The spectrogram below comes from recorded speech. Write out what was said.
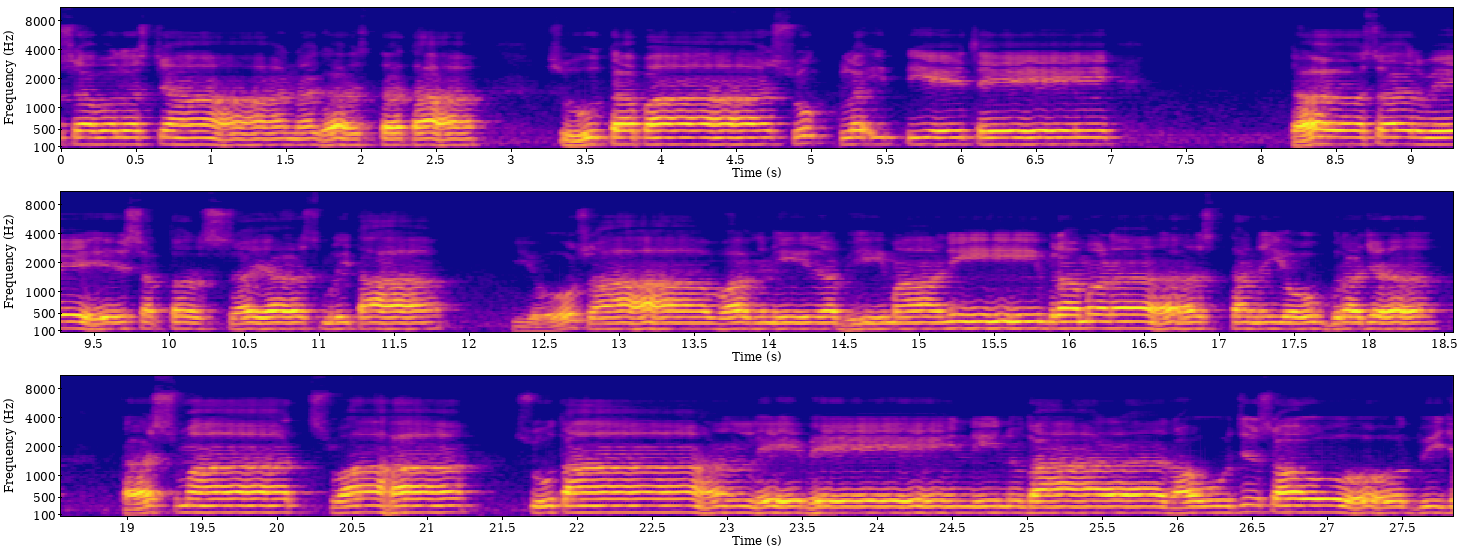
सबलश्चानघस्तथा सुतपा शुक्ल इत्येते तर्वे सप्तर्षय स्मृता। योषावग्निरभिमानी भ्रमणस्तनयोग्रज तस्मात् स्वाहा सुतान् लेभे निनुदारौजसौ द्विज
